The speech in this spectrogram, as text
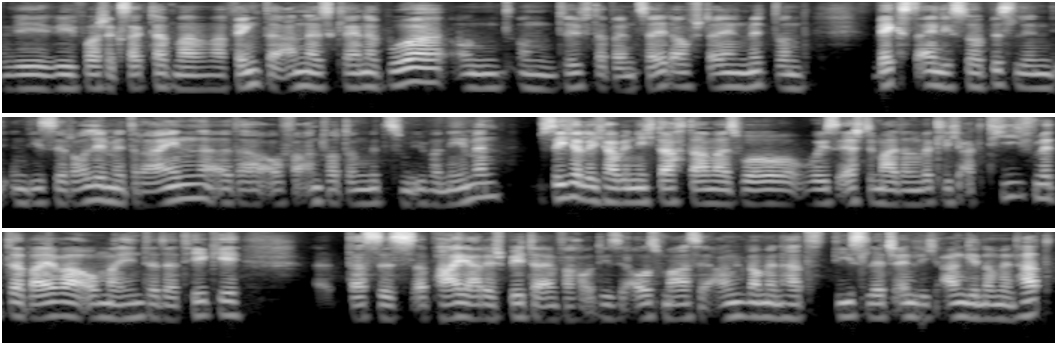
wie, wie ich vorher schon gesagt habe, man, man fängt da an als kleiner Bur und, und hilft da beim Zeitaufstellen mit und wächst eigentlich so ein bisschen in, in diese Rolle mit rein, äh, da auch Verantwortung mit zum Übernehmen. Sicherlich habe ich nicht gedacht damals, wo, wo ich das erste Mal dann wirklich aktiv mit dabei war, auch mal hinter der Theke, dass es ein paar Jahre später einfach auch diese Ausmaße angenommen hat, dies letztendlich angenommen hat.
